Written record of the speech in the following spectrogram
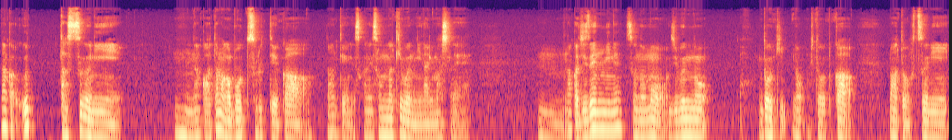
なんか打ったすぐにうん、なんか頭がぼーっとするっていうかなんていうんですかねそんな気分になりましたね。うんなんか事前にねそのもう自分の同期の人とか、まあ、あと普通に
